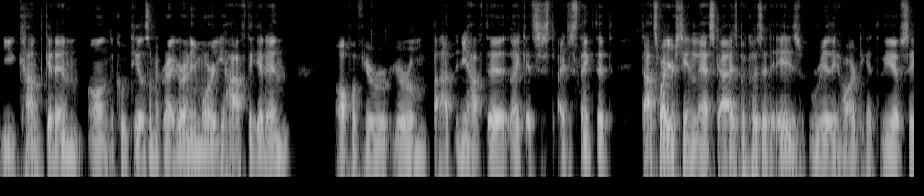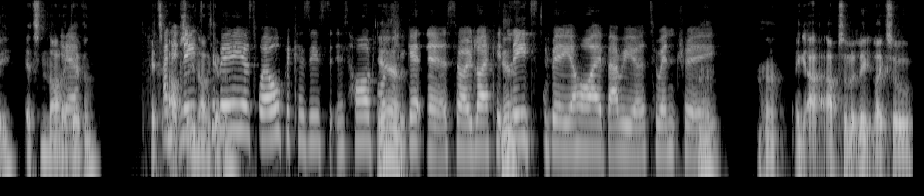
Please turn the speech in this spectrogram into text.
you can't get in on the coattails of McGregor anymore. You have to get in off of your your own bat, and you have to like. It's just I just think that that's why you're seeing less guys because it is really hard to get to the UFC. It's not Yeah. a given. It's and it needs not to given. be as well because it's it's hard once Yeah. you get there. So like it Yeah. needs to be a high barrier to entry. Uh-huh. A- Absolutely. Like so,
